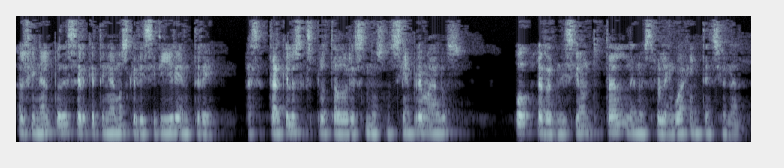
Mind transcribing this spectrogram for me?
al final puede ser que tengamos que decidir entre aceptar que los explotadores no son siempre malos o la rendición total de nuestro lenguaje intencional.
